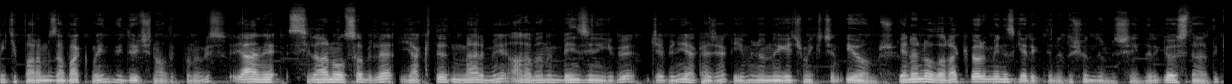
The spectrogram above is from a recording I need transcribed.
İki paramıza bakmayın. Video için aldık bunu biz. Yani silahın olsa bile yaktığın mermi arabanın benzini gibi cebini yakacak. Yemin önüne geçmek için iyi olmuş. Genel olarak görmeniz gerektiğini düşündüğümüz şeyleri gösterdik.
